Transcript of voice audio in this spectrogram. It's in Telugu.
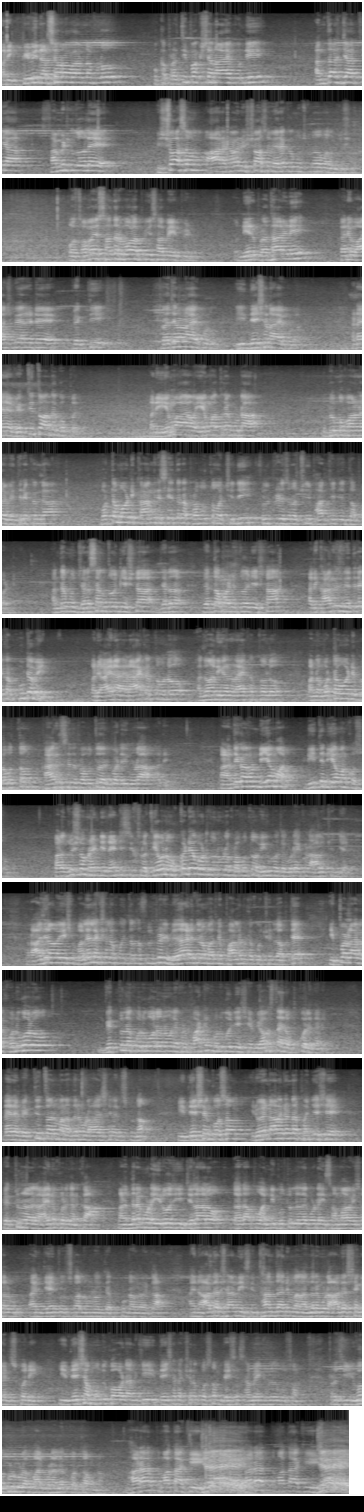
మరి పివి నరసింహరావు గారు ఉన్నప్పుడు ఒక ప్రతిపక్ష నాయకుడిని అంతర్జాతీయ సమ్మిట్కు తోలే విశ్వాసం ఆ రకమైన విశ్వాసం ఏ రకంగా ఉంచుకున్నదో మనం చూసాం ఓ సమయ సందర్భంలో పివి సాబే చెప్పాడు నేను ప్రధానిని కానీ వాజ్పేయి అనే వ్యక్తి ప్రజల నాయకుడు ఈ దేశ నాయకుడు అంటే ఆయన వ్యక్తిత్వం అంత గొప్పది. మరి ఏమా ఏమాత్రం కూడా కుటుంబ పాలన వ్యతిరేకంగా మొట్టమొదటి కాంగ్రెస్ ఏతర ప్రభుత్వం వచ్చింది ఫుల్ ప్రెసిడెంట్ వచ్చింది భారతీయ జనతా పార్టీ. అంతకుముందు జనసంఘతో చేసిన జన జనతా పార్టీతో చేసిన అది కాంగ్రెస్ వ్యతిరేక కూటమైంది. మరి ఆయన ఆయన నాయకత్వంలో అద్వానీ గారి నాయకత్వంలో మన మొట్టమొదటి ప్రభుత్వం కాంగ్రెస్ ప్రభుత్వం ఏర్పడింది కూడా అది. మరి అంతేకాకుండా నియమాలు నీతి నియమం కోసం. మనం చూసినాం నైన్టీన్ నైన్టీ సిక్స్లో కేవలం ఒక్కటే కొడుతున్న కూడా ప్రభుత్వం వీగిపోతే కూడా ఇక్కడ ఆలోచన చేయాలి. రాజీనామా చేసి మళ్ళీ ఎలక్షన్లకు పోయిన తర్వాత ఫుల్ ప్లేట్ మెజారిటీలో మాత్రమే పార్లమెంట్లోకి వచ్చింది తప్పితే ఇప్పటిలాగా కొనుగోలు వ్యక్తుల కొనుగోలను లేకపోతే పార్టీ కొనుగోలు చేసే వ్యవస్థ ఆయన ఒప్పుకోలేదని. ఆయన వ్యక్తిత్వాన్ని మనందరం కూడా ఆలోచన తీసుకుందాం. ఈ దేశం కోసం ఇరవై నాలుగు గంటలు పనిచేసే వ్యక్తులు ఆయన కూడా కనుక మనందరం కూడా ఈరోజు ఈ జిల్లాలో దాదాపు అన్ని బూతులలో కూడా ఈ సమావేశాలు ఆయన జయంతి ఉత్సవాలను జరుపుకుంటాం కనుక ఆయన ఆదర్శాన్ని సిద్ధాంతాన్ని మనందరం కూడా ఆదర్శంగా తీసుకొని ఈ దేశం ముందుకోవడానికి దేశ రక్షణ కోసం దేశ సమైక్యత కోసం ప్రతి యువకుడు కూడా పాల్పడాలని కోరుతా ఉన్నాం. భారత్ మాతాకి భారత్ మాతాకి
